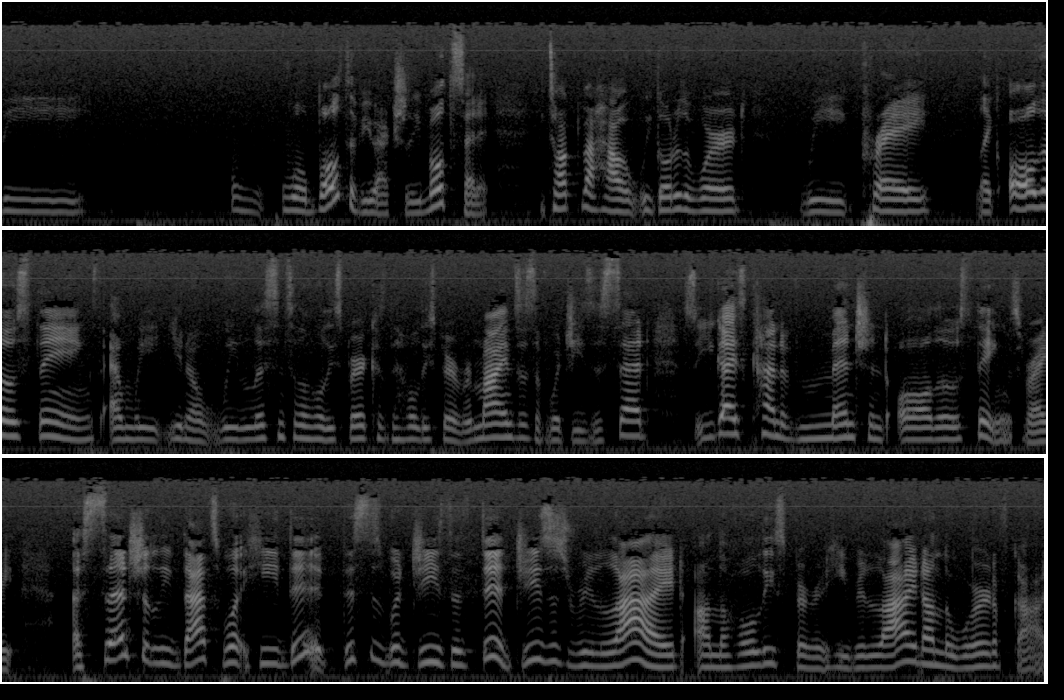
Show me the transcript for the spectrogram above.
the well, both of you actually both said it. You talked about how we go to the Word, we pray, like all those things, and we you know we listen to the Holy Spirit because the Holy Spirit reminds us of what Jesus said. So you guys kind of mentioned all those things, right? Essentially, that's what he did. This is what Jesus did. Jesus relied on the Holy Spirit. He relied on the Word of God.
